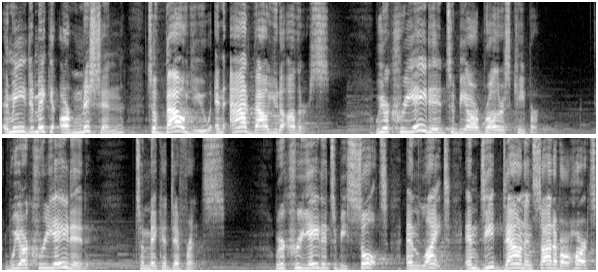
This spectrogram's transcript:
And we need to make it our mission to value and add value to others. We are created to be our brother's keeper. We are created to make a difference. We're created to be salt and light, and deep down inside of our hearts,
